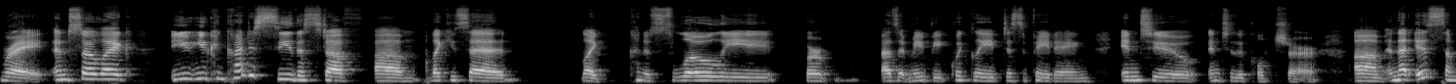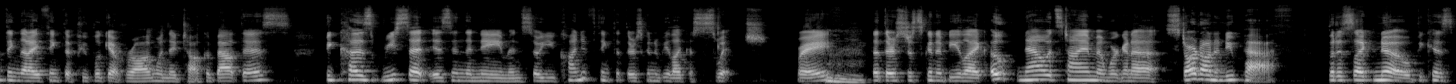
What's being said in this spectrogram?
Right. And so like you you can kind of see this stuff um like you said like kind of slowly or as it may be quickly dissipating into into the culture. Um and that is something that I think that people get wrong when they talk about this because reset is in the name and so you kind of think that there's going to be like a switch, right? Mhm. that there's just going to be like, oh, now it's time and we're going to start on a new path. But it's like, no, because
